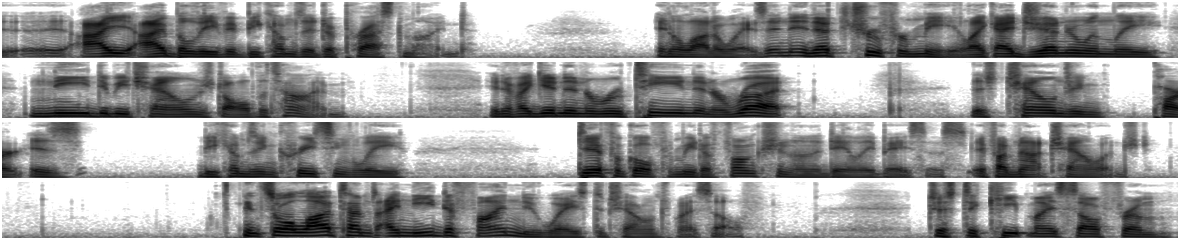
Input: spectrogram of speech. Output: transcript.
uh, I I believe it becomes a depressed mind in a lot of ways. And, and that's true for me. Like I genuinely need to be challenged all the time. And if I get in a routine in a rut, this challenging part is becomes increasingly difficult for me to function on a daily basis if I'm not challenged. And so a lot of times I need to find new ways to challenge myself just to keep myself from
